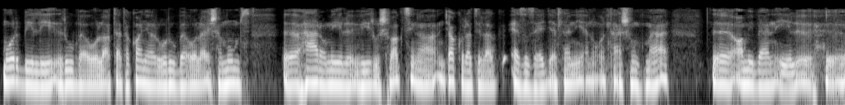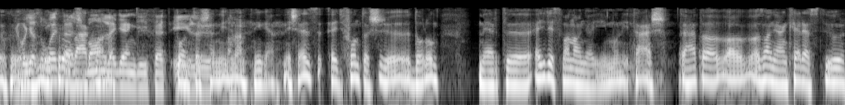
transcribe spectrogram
morbilli rubeola, tehát a kanyaró rubeola és a mumps három élő vírus vakcina, gyakorlatilag ez az egyetlen ilyen oltásunk már, amiben élő ja, Hogy az oltásban legyengített élő. Pontosan így Aha. van, igen. És ez egy fontos dolog, mert egyrészt van anyai immunitás, tehát a, a, az anyán keresztül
